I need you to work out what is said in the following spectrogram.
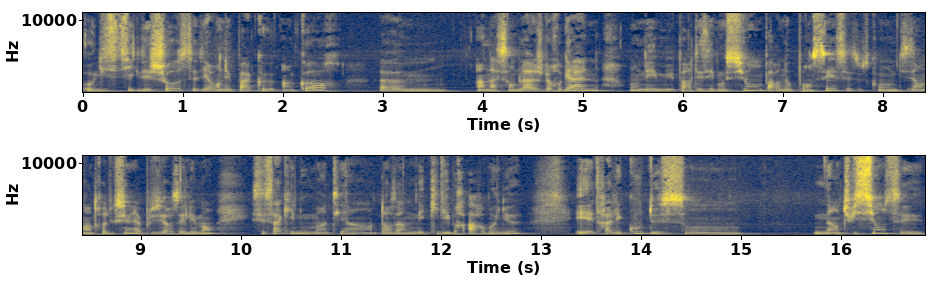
holistique des choses, c'est-à-dire on n'est pas qu'un corps, euh, un assemblage d'organes, on est ému par des émotions, par nos pensées, c'est ce qu'on disait en introduction, il y a plusieurs éléments. C'est ça qui nous maintient dans un équilibre harmonieux. Et être à l'écoute de son intuition, c'est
